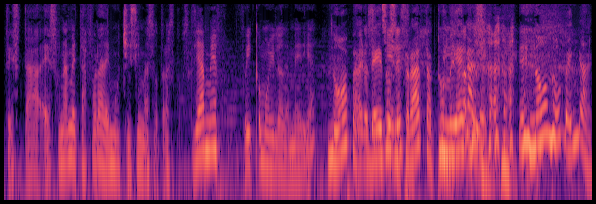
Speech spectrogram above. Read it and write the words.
te está, es una metáfora de muchísimas otras cosas. Ya me fui como hilo de media. No, pero de si eso quieres, se trata. Tú llégale. No, no, venga.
